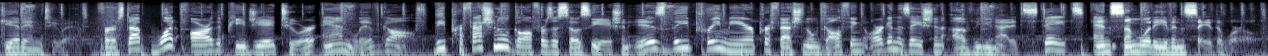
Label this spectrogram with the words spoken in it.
get into it. First up, what are the PGA Tour and LIV Golf? The Professional Golfers Association is the premier professional golfing organization of the United States, and some would even say the world.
